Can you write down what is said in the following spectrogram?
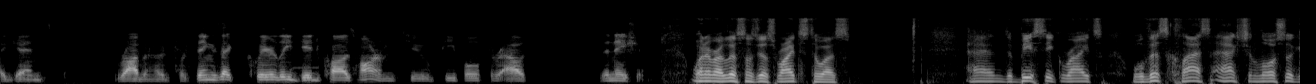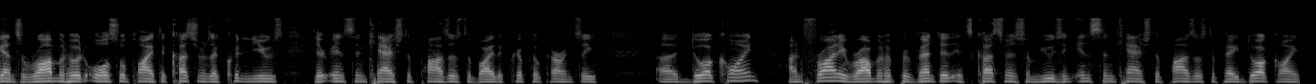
against Robinhood for things that clearly did cause harm to people throughout the nation. One of our listeners just writes to us And the BSeek writes, will this class action lawsuit against Robinhood also apply to customers that couldn't use their instant cash deposits to buy the cryptocurrency uh, Dogecoin? On Friday, Robinhood prevented its customers from using instant cash deposits to pay Dogecoin,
